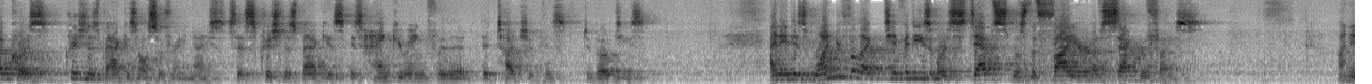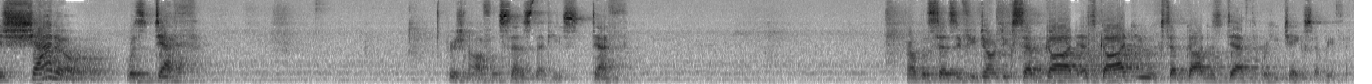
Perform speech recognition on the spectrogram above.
Of course, Krishna's back is also very nice. It says Krishna's back is, is hankering for the, the touch of his devotees. And in his wonderful activities or steps was the fire of sacrifice. On his shadow was death. Krishna often says that he's death. Prabhupada says if you don't accept God as God, you accept God as death, where he takes everything.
